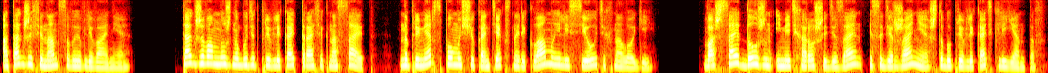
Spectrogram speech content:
а также финансовые вливания. Также вам нужно будет привлекать трафик на сайт, например, с помощью контекстной рекламы или SEO-технологий. Ваш сайт должен иметь хороший дизайн и содержание, чтобы привлекать клиентов.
